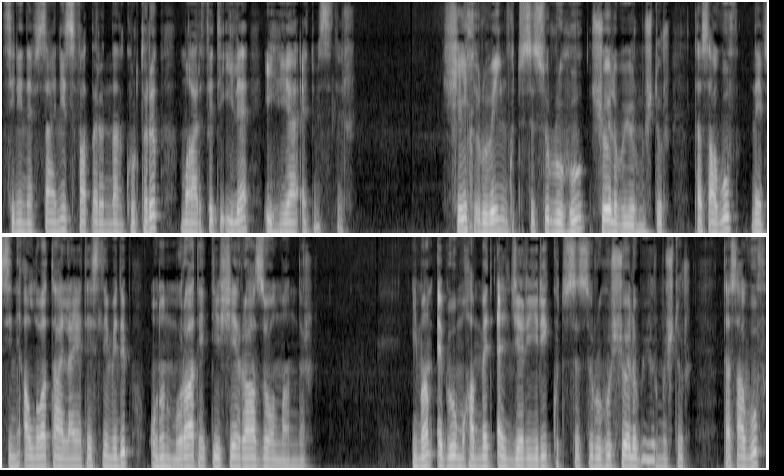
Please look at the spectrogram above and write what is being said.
seni nefsani sıfatlarından kurtarıp marifeti ile ihya etmesidir. Şeyh Rüveyn Kutsesi Ruhu şöyle buyurmuştur. Tasavvuf, nefsini Allah Teala'ya teslim edip onun murat ettiği şeye razı olmandır. İmam Ebu Muhammed el-Ceriri Kutsesi Ruhu şöyle buyurmuştur. Tasavvuf,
